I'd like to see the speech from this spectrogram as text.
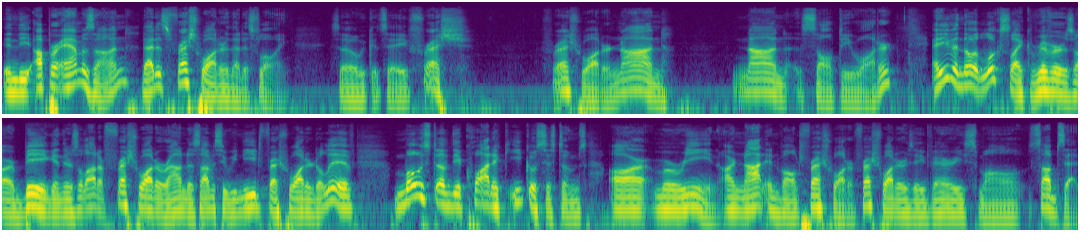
in the upper Amazon, that is freshwater that is flowing. So we could say fresh, fresh water, non non-salty water. And even though it looks like rivers are big and there's a lot of fresh water around us, obviously we need fresh water to live, most of the aquatic ecosystems are marine, are not involved freshwater. Freshwater is a very small subset.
